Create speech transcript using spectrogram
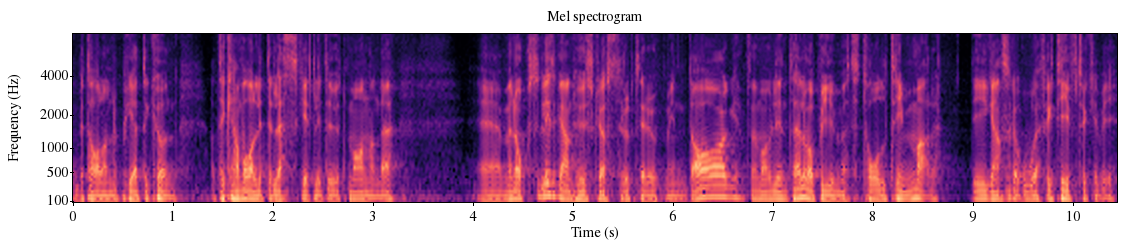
betalande PT-kund. Att det kan vara lite läskigt, lite utmanande. Eh, Men också lite grann hur ska jag strukturera upp min dag? För man vill inte heller vara på gymmet 12 timmar. Det är ganska oeffektivt tycker vi.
